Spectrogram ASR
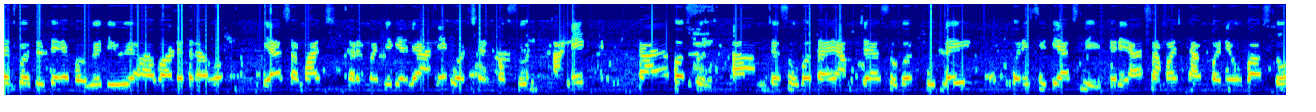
अशाच पद्धतीने भव्य दिव्य हा वाढत राहावं या समाज खरं म्हणजे गेल्या अनेक वर्षांपासून अनेक काळापासून हा आमच्यासोबत आहे. आमच्यासोबत कुठल्याही परिस्थिती असली तरी हा समाज ठामपणे उभा असतो.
